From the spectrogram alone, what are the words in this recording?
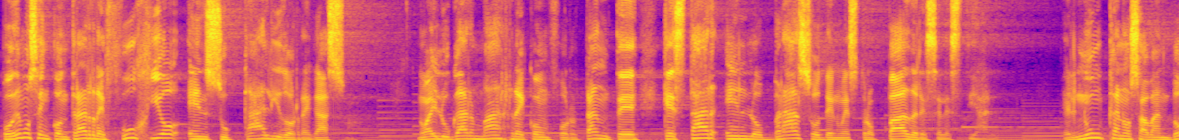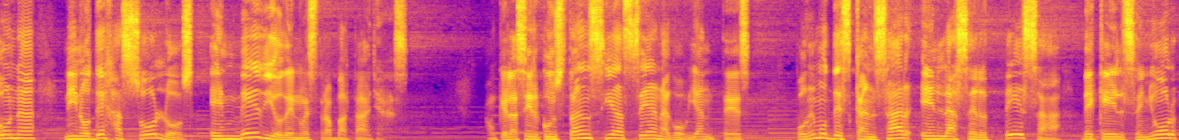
podemos encontrar refugio en su cálido regazo. No hay lugar más reconfortante que estar en los brazos de nuestro Padre Celestial. Él nunca nos abandona ni nos deja solos en medio de nuestras batallas. Aunque las circunstancias sean agobiantes, podemos descansar en la certeza de que el Señor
